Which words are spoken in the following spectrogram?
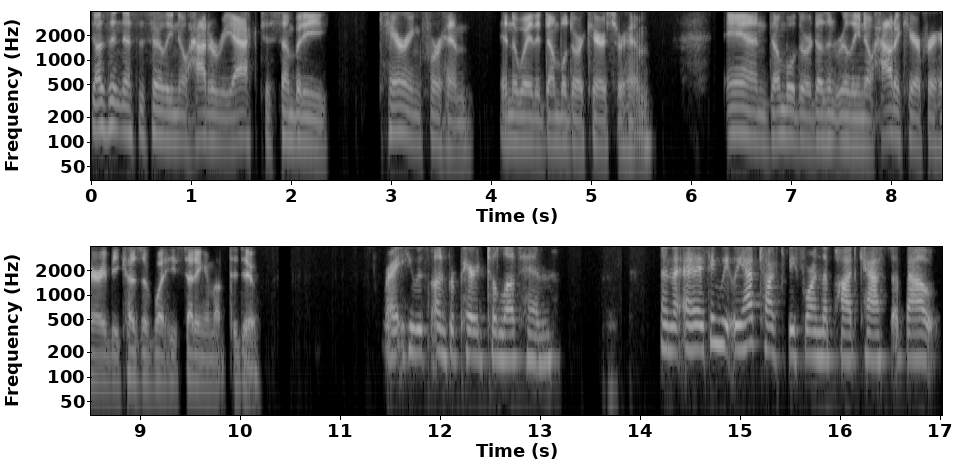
doesn't necessarily know how to react to somebody caring for him in the way that Dumbledore cares for him. And Dumbledore doesn't really know how to care for Harry because of what he's setting him up to do. right? He was unprepared to love him. And I think we, we have talked before in the podcast about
